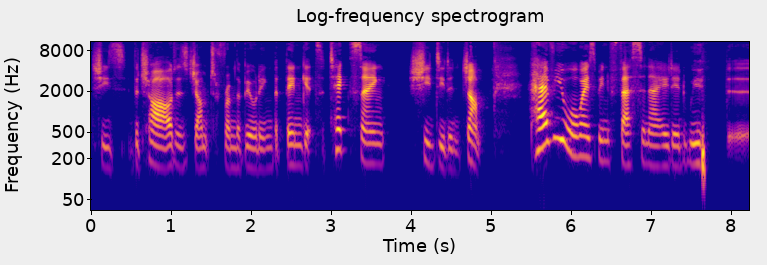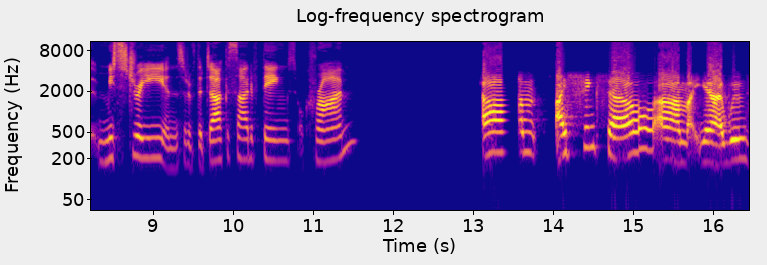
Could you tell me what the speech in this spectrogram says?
she's the child has jumped from the building, but then gets a text saying she didn't jump. Have you always been fascinated with mystery and sort of the darker side of things or crime? Um, I think so. Um, you know, I wouldn't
